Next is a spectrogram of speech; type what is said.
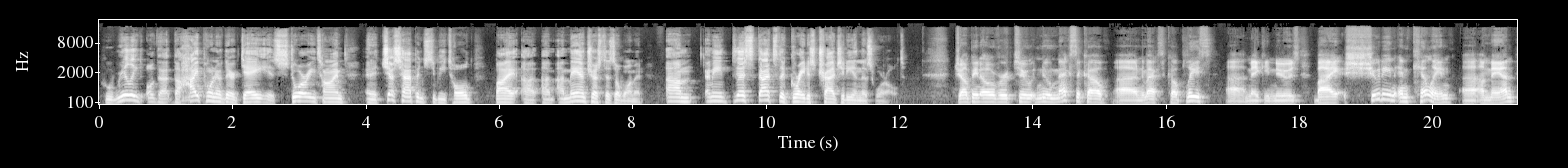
who really oh, the, the high point of their day is story time. And it just happens to be told by a, a, a man dressed as a woman. Um, i mean this that's the greatest tragedy in this world. Jumping over to new mexico uh, new mexico police uh, making news by shooting and killing uh, a man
